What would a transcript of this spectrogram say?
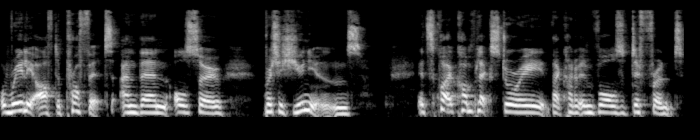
really after profit, and then also British unions. It's quite a complex story that kind of involves different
